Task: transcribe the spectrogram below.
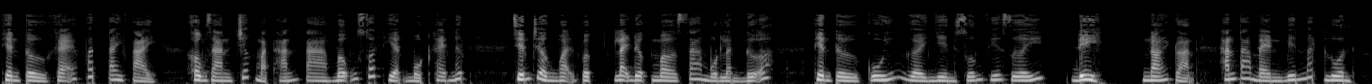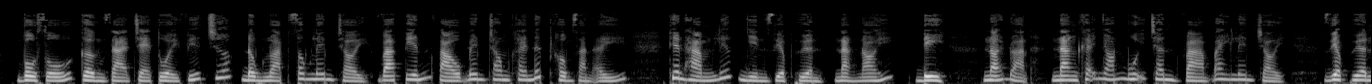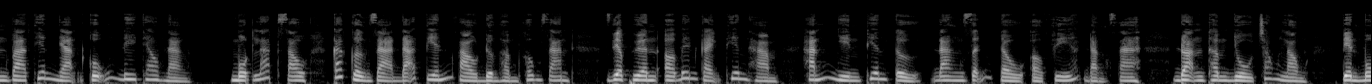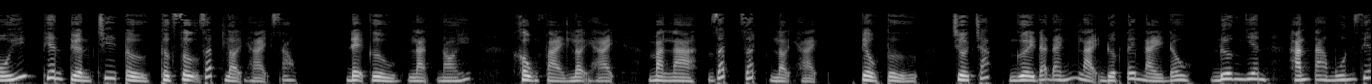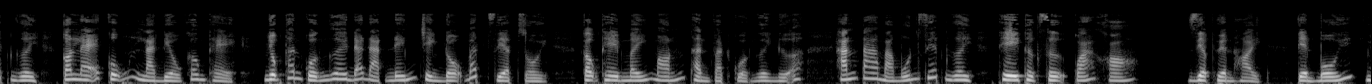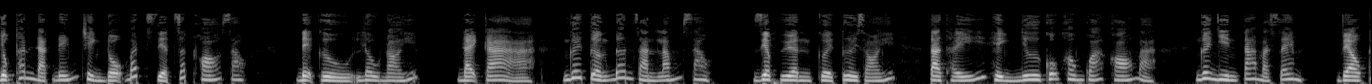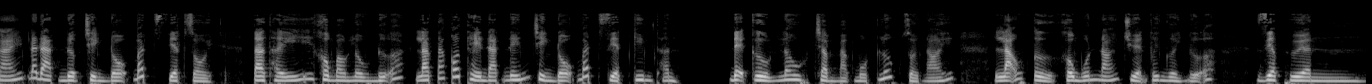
thiên tử khẽ phất tay phải, không gian trước mặt hắn ta bỗng xuất hiện một khe nứt. Chiến trường ngoại vực lại được mở ra một lần nữa. Thiên tử cúi người nhìn xuống phía dưới. Đi! Nói đoạn, hắn ta bèn biến mất luôn. Vô số cường giả trẻ tuổi phía trước đồng loạt xông lên trời và tiến vào bên trong khe nứt không gian ấy. Thiên hàm liếc nhìn Diệp Huyền, nàng nói, đi. Nói đoạn, nàng khẽ nhón mũi chân và bay lên trời. Diệp Huyền và Thiên Nhạn cũng đi theo nàng. Một lát sau, các cường giả đã tiến vào đường hầm không gian. Diệp Huyền ở bên cạnh thiên hàm, hắn nhìn thiên tử đang dẫn đầu ở phía đằng xa. Đoạn thầm nhủ trong lòng, tiền bối, thiên tuyển chi tử thực sự rất lợi hại sao? Đệ cửu lặn nói, không phải lợi hại, mà là rất rất lợi hại. Tiểu tử, chưa chắc người đã đánh lại được tên này đâu. Đương nhiên, hắn ta muốn giết ngươi có lẽ cũng là điều không thể. Nhục thân của ngươi đã đạt đến trình độ bất diệt rồi. Cộng thêm mấy món thần vật của ngươi nữa. Hắn ta mà muốn giết ngươi thì thực sự quá khó. Diệp Huyền hỏi, tiền bối, nhục thân đạt đến trình độ bất diệt rất khó sao? Đệ cửu lâu nói, đại ca à, ngươi tưởng đơn giản lắm sao? Diệp Huyền cười tươi giói, ta thấy hình như cũng không quá khó mà. Ngươi nhìn ta mà xem, vèo cái đã đạt được trình độ bất diệt rồi. Ta thấy không bao lâu nữa là ta có thể đạt đến trình độ bất diệt kim thân. Đệ cửu lâu trầm mặc một lúc rồi nói, lão tử không muốn nói chuyện với người nữa. Diệp Huyền...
